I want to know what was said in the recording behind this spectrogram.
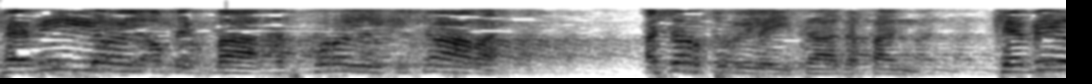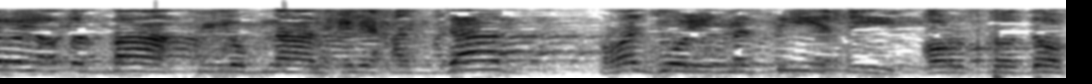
كبير الأطباء أذكر للإشارة أشرت إليه سابقا. كبير الأطباء في لبنان إلي حداد رجل مسيحي أرثوذكس.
